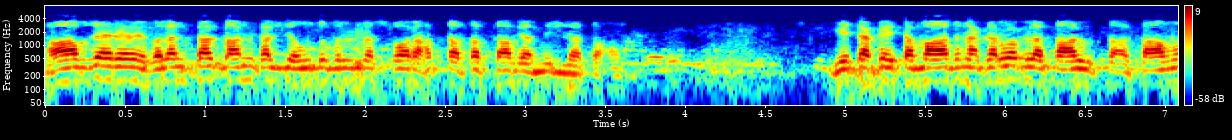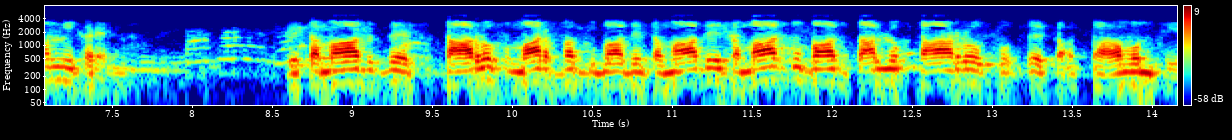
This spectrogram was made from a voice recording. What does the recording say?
آپ ظاہر ولن تک ان کل یہود ولن سوار حتی تتا بیا ملتا ہوں۔ یہ تک اعتماد نہ کرو، اگلا تعاون نہیں کرے۔ گا اعتماد تعارف، معرفت بعد اعتماد اعتماد تو بعد تعلق، تعارف تعاون تھی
